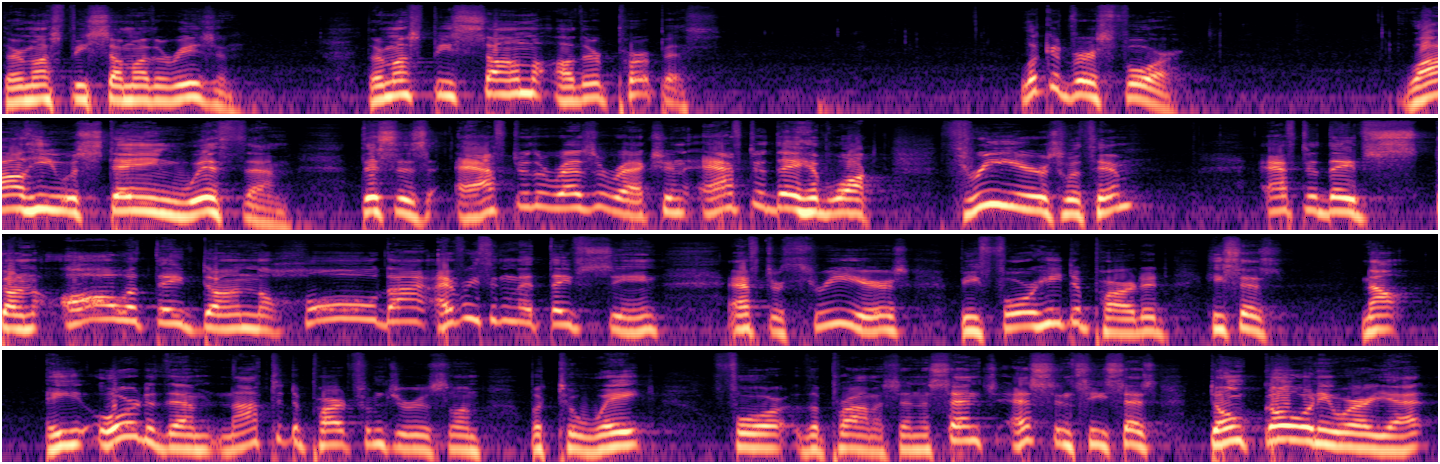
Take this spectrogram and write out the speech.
there must be some other reason. There must be some other purpose. Look at verse 4. While he was staying with them, this is after the resurrection, after they have walked three years with him, after they've done all that they've done, the whole di- everything that they've seen, after three years before he departed, he says, Now he ordered them not to depart from Jerusalem, but to wait for the promise. In essence, he says, Don't go anywhere yet,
